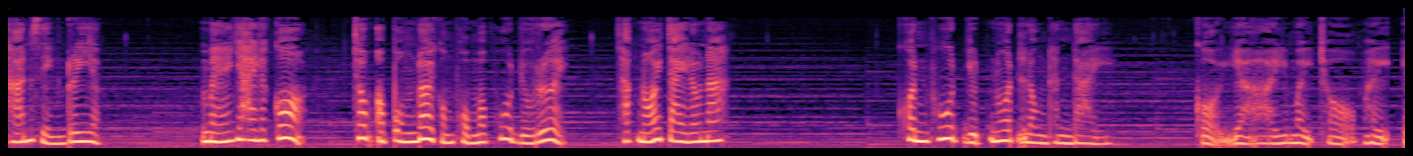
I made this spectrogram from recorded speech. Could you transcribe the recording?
ค้านเสียงเรียบ แม้ยายแล้วก็ชอบเอาปมด้อยของผมมาพูดอยู่เรื่อย ชักน้อยใจแล้วนะ คนพูดหยุดนวดลงทันใด ก็ยายไม่ชอบให้เอ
